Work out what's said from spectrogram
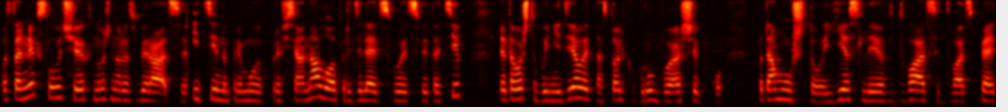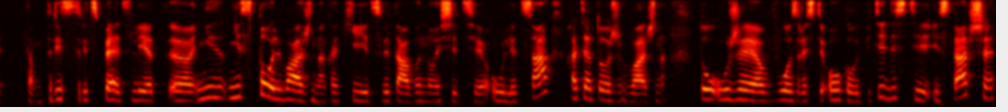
В остальных случаях нужно разбираться, идти напрямую к профессионалу, определять свой цветотип для того, чтобы не делать настолько грубую ошибку. Потому что если в 20-25 там, 30-35 лет, э, не, не столь важно, какие цвета вы носите у лица, хотя тоже важно, то уже в возрасте около 50 и старше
